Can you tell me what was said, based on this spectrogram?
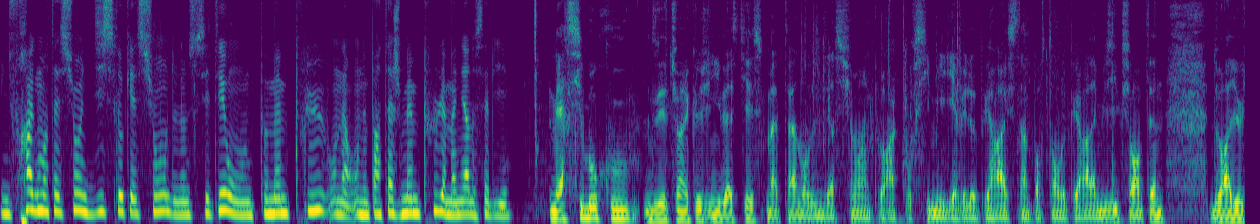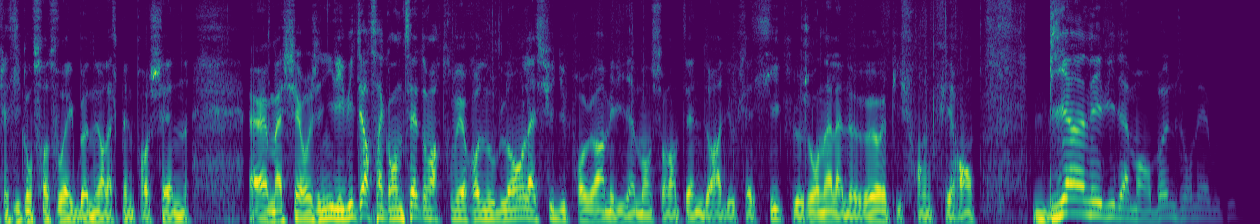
une fragmentation, une dislocation de notre société où on ne peut même plus, on, a, on ne partage même plus la manière de s'habiller. Merci beaucoup. Nous étions avec Eugénie Bastier ce matin dans une version un peu raccourcie, mais il y avait l'opéra et c'est important, l'opéra, la musique sur l'antenne de Radio Classique. On se retrouve avec bonheur la semaine prochaine. Euh, ma chère Eugénie, il est 8h57, on va retrouver Renaud Blanc, la suite du programme évidemment sur l'antenne de Radio Classique, le journal à 9h et puis Franck Ferrand. Bien évidemment. Bonne journée à vous tous.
